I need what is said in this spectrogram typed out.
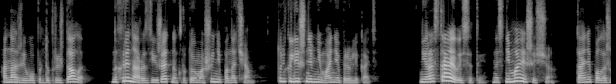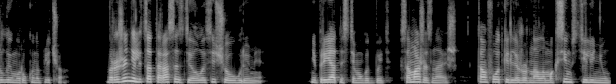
она же его предупреждала. Нахрена разъезжать на крутой машине по ночам? Только лишнее внимание привлекать». «Не расстраивайся ты, наснимаешь еще». Таня положила ему руку на плечо. Выражение лица Тараса сделалось еще угрюмее. «Неприятности могут быть, сама же знаешь. Там фотки для журнала «Максим» в стиле ню.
